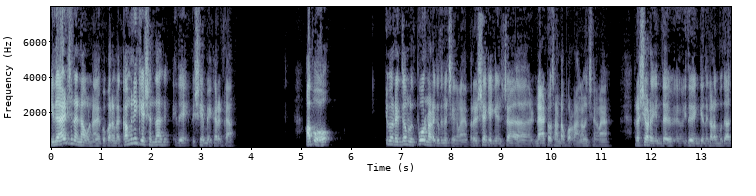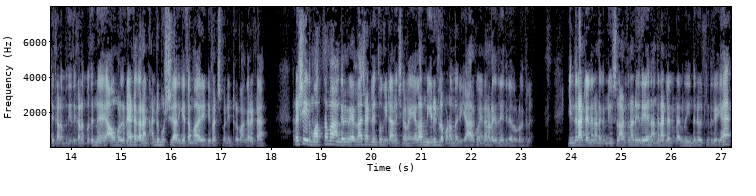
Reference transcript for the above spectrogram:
இது ஆயிடுச்சுன்னா என்ன ஒன்று இப்போ பாருங்க கம்யூனிகேஷன் தான் இது விஷயமே கரெக்டா அப்போது இப்போ ஒரு எக்ஸாம்பிள் போர் நடக்குதுன்னு வச்சுக்கோங்களேன். இப்போ ரஷ்யாக்கு எகேன்ஸ்டா நேட்டோ சண்டை போடுறாங்கன்னு வச்சுக்கோங்களேன். ரஷ்யாவோட இந்த இது எங்கேருந்து கிளம்புது அது கிளம்புது இது கிளம்புதுன்னு அவங்களுக்கு நேட்டோக்காரங்க கண்டுபிடிச்சிட்டு அதுக்கேற்ற மாதிரி டிஃபென்ஸ் பண்ணிட்டு இருப்பாங்க கரெக்டாக ரஷ்யா இது மொத்தமாக அங்கே இருக்கிற எல்லா சேட்டலையும் தூக்கிட்டான்னு வச்சுக்கோங்களேன். எல்லாருமே இருட்டில் போன மாதிரி. யாருக்கும் என்ன நடக்குதுன்னே தெரியாது உலகத்தில். இந்த நாட்டில் என்ன நடக்குது? நியூஸில் அடுத்த நாட்டுக்கு தெரியாது அந்த நாட்டில் என்ன நடக்குது? இந்த நியூஸ்க்கு தெரியாது. ஏன்?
